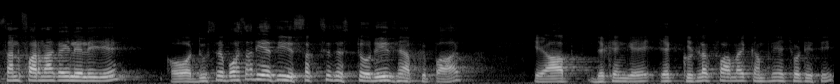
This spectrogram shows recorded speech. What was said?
सन फार्मा का ही ले लीजिए। और दूसरे बहुत सारी ऐसी सक्सेस स्टोरीज़ हैं आपके पास कि आप देखेंगे एक गुडलक फार्मा एक कंपनी है छोटी सी।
